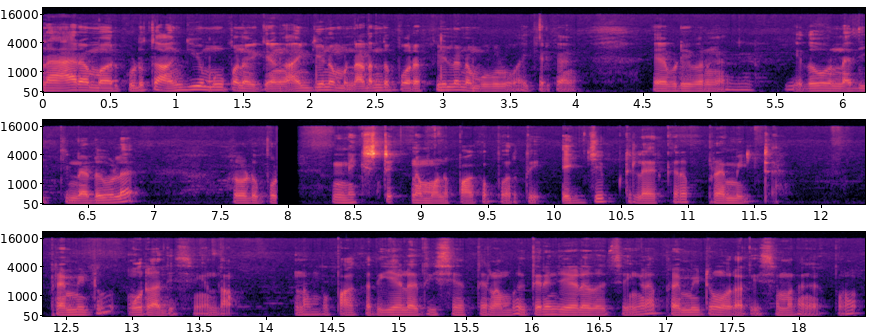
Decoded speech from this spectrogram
நான் ஆரோ மார்க் கொடுத்து அங்கேயும் மூவ் பண்ண வைக்கிறாங்க. அங்கேயும் நம்ம நடந்து போகிற ஃபீலை நம்ம உருவாக்கியிருக்காங்க. எப்படி வருங்க ஏதோ ஒரு நதிக்கு நடுவில் ரோடு போட்டு. நெக்ஸ்ட்டு நம்ம ஒன்று பார்க்க போகிறது எக்ஜிப்டில் இருக்கிற பிரமிட் பிரமிட்டும் ஒரு அதிசயம் தான் நம்ம பார்க்குறது ஏழு அதிசயத்தை நம்மளுக்கு தெரிஞ்ச ஏழு அதிசயங்களை பிரமிட்டும் ஒரு அதிசயமாக தாங்க போகிறோம்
